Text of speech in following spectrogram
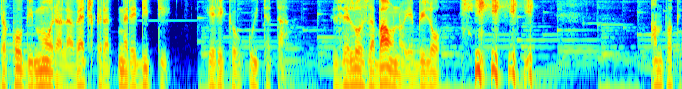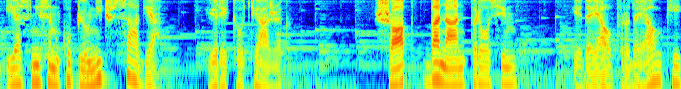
Tako bi morala večkrat narediti, je rekel Ujtata. Zelo zabavno je bilo. ampak jaz nisem kupil nič sadja, je rekel Tjažek. Šop banan, prosim, je dejal prodajalki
